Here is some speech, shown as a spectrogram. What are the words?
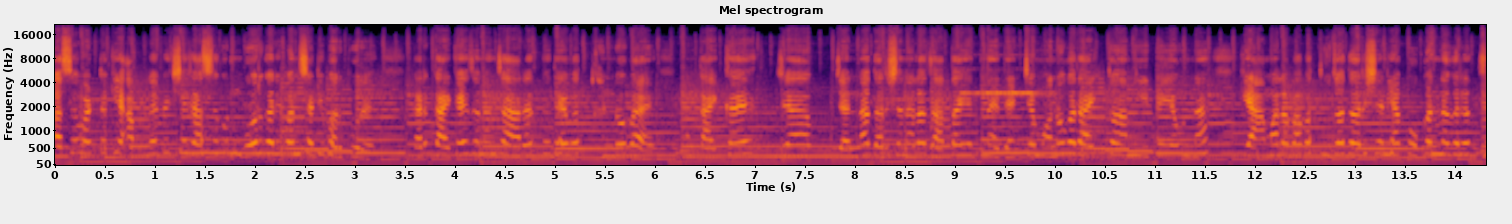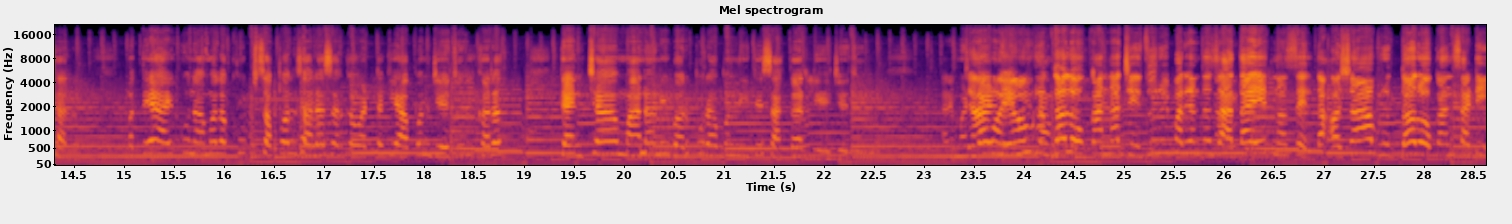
असं वाटतं की आपल्यापेक्षा जास्त करून गोरगरिबांसाठी भरपूर आहे. कारण काय काय जणांचं आराध्य दैवत खंडोबा आहे. पण काय काय ज्या ज्यांना दर्शनाला जाता येत नाही त्यांचे मनोगत ऐकतो आम्ही इथे येऊन ना की आम्हाला बाबा तुझं दर्शन ह्या कोकण नगरात झालं. मग ते ऐकून आम्हाला खूप सफल झाल्यासारखं वाटतं की आपण जेजुरी खरंच त्यांच्या मानाने भरपूर आपण इथे साकारली आहे जेजुरी ज्या वयोवृद्ध लोकांना जेजुरी पर्यंत जाता येत नसेल तर अशा वृद्ध लोकांसाठी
